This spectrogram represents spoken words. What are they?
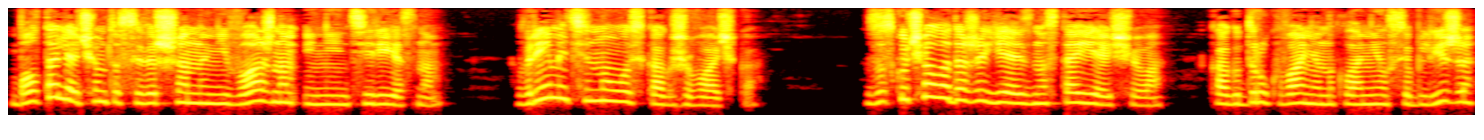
болтали о чем-то совершенно неважном и неинтересном. Время тянулось, как жвачка. Заскучала даже я из настоящего, как вдруг Ваня наклонился ближе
